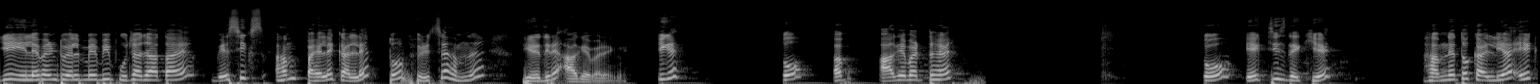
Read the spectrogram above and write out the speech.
ये इलेवन ट्वेल्व में भी पूछा जाता है। बेसिक्स हम पहले कर ले तो फिर से हमने धीरे धीरे आगे बढ़ेंगे, ठीक है? तो अब आगे बढ़ते हैं। तो एक चीज़ देखिए हमने तो कर लिया एक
